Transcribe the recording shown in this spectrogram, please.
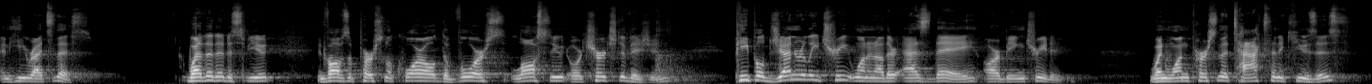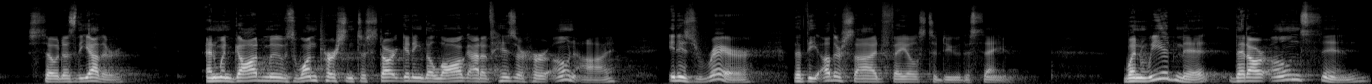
And he writes this Whether the dispute involves a personal quarrel, divorce, lawsuit, or church division, People generally treat one another as they are being treated. When one person attacks and accuses, so does the other. And when God moves one person to start getting the log out of his or her own eye, it is rare that the other side fails to do the same. When we admit that our own sin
